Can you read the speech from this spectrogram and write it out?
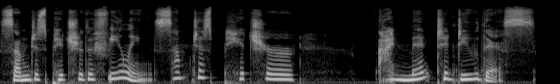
Some just picture the feeling. Some just picture, I meant to do this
